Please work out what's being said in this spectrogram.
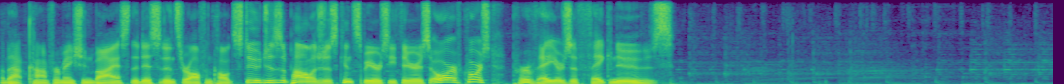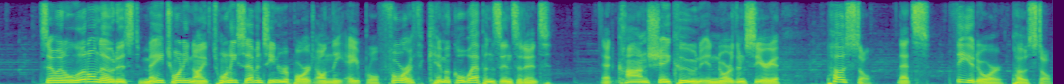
about confirmation bias. The dissidents are often called stooges, apologists, conspiracy theorists, or, of course, purveyors of fake news. So, in a little noticed May 29, 2017 report on the April 4th chemical weapons incident at Khan Sheikhoun in northern Syria, Postol, that's Theodore Postol,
